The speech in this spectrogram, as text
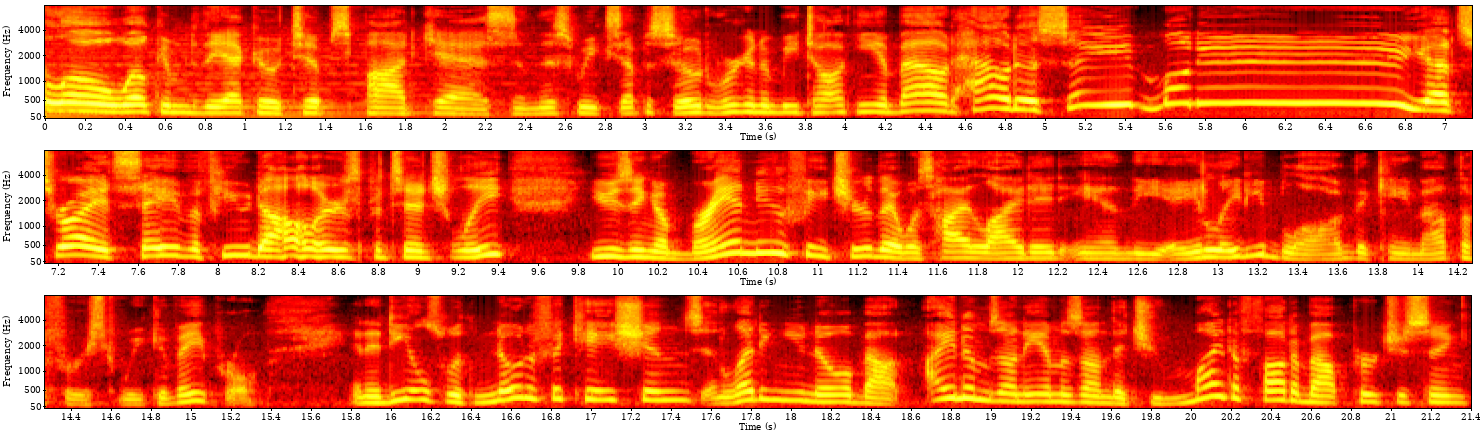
Hello, welcome to the Echo Tips Podcast. In this week's episode, we're going to be talking about how to save money. That's right, save a few dollars potentially using a brand new feature that was highlighted in the A Lady blog that came out the first week of April. And it deals with notifications and letting you know about items on Amazon that you might have thought about purchasing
